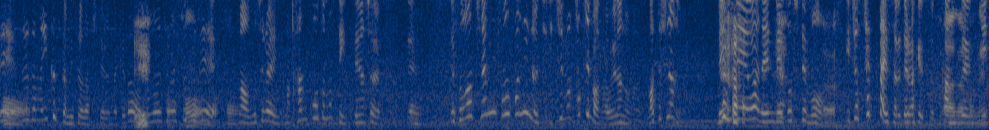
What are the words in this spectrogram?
てそれでまあいくつか店を出してるんだけどえそのうちの一つでうんまあ面白い、まあ、観光と思って行ってみましょうよみたいになって、でそのちなみにその3人のうち一番立場が上なのが私なの年齢は年齢としても うん。一応接待されてるわけですよ完全に、ね。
